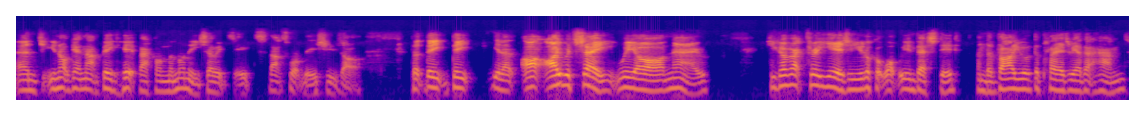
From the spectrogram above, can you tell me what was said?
and you're not getting that big hit back on the money. So it's it's that's what the issues are. But the the you know i, I would say we are now if you go back three years and you look at what we invested and the value of the players we had at hand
